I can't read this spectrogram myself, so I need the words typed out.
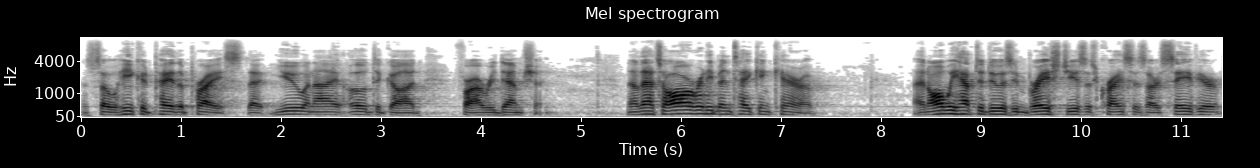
And so he could pay the price that you and I owed to God for our redemption. Now, that's already been taken care of. And all we have to do is embrace Jesus Christ as our Savior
